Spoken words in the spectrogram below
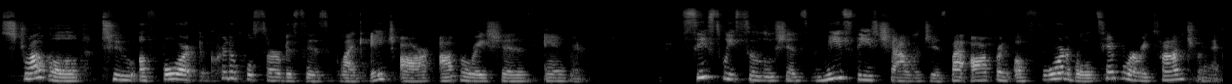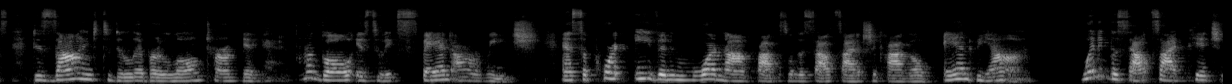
struggle to afford the critical services like HR, operations, and rent. C Suite Solutions meets these challenges by offering affordable temporary contracts designed to deliver long term impact. Our goal is to expand our reach and support even more nonprofits on the South Side of Chicago and beyond. Winning the Southside pitch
